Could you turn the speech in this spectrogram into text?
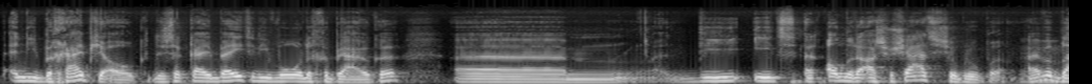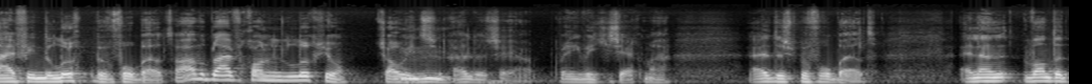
En die begrijp je ook. Dus dan kan je beter die woorden gebruiken... Uh, die iets, een andere associaties oproepen. Mm -hmm. we blijven in de lucht bijvoorbeeld. Ah, we blijven gewoon in de lucht, joh. Zoiets. Mm -hmm. dus, ja, ik weet niet wat je zegt, maar... dus bijvoorbeeld. En dan, want het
